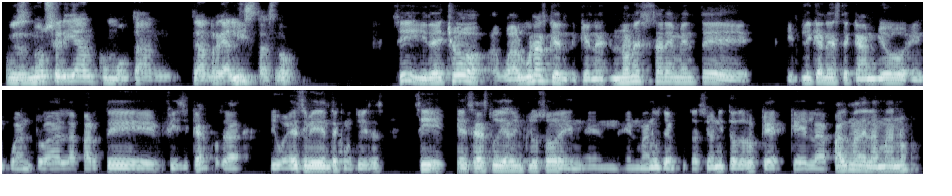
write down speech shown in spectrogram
pues no serían como tan, tan realistas, ¿no? Sí, y de hecho, algunas que, que, no necesariamente implican este cambio en cuanto a la parte física, o sea, digo, es evidente, como tú dices, sí, se ha estudiado incluso en, en, en, manos de amputación y todo eso, que, que la palma de la mano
